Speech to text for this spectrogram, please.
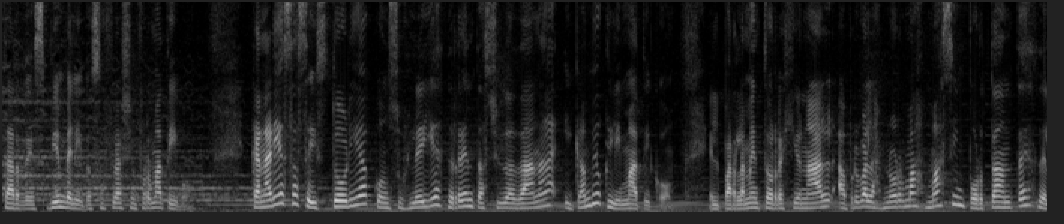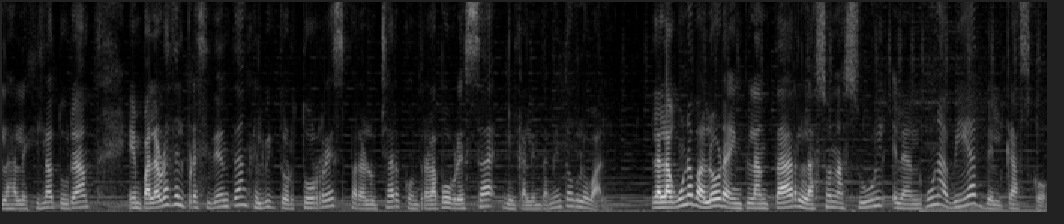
tardes, bienvenidos a Flash Informativo. Canarias hace historia con sus leyes de renta ciudadana y cambio climático. El Parlamento Regional aprueba las normas más importantes de la legislatura, en palabras del presidente Ángel Víctor Torres, para luchar contra la pobreza y el calentamiento global. La Laguna valora implantar la zona azul en alguna vía del casco.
